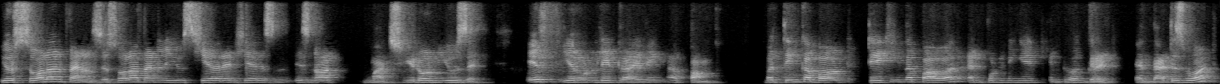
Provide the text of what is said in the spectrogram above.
your solar panels, the solar panel used here and here is, is not much. You don't use it if you're only driving a pump. But think about taking the power and putting it into a grid. And that is what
